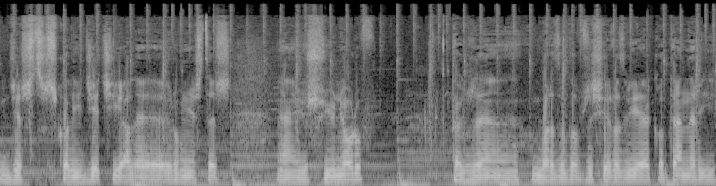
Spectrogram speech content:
gdzie sz- szkoli dzieci, ale również też e, już juniorów. Także bardzo dobrze się rozwija jako trener i,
